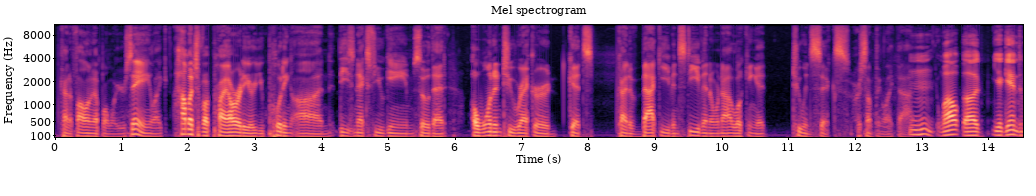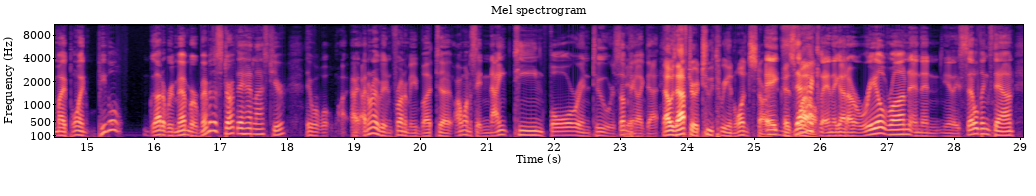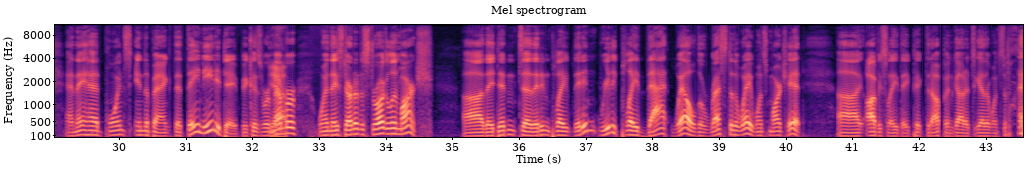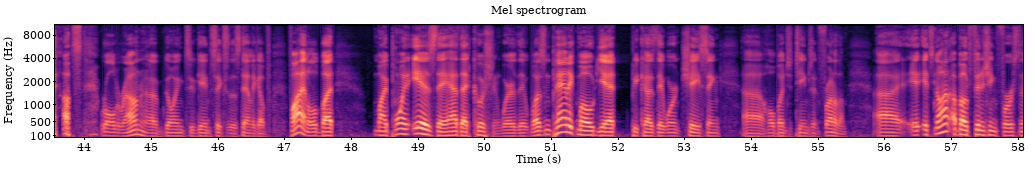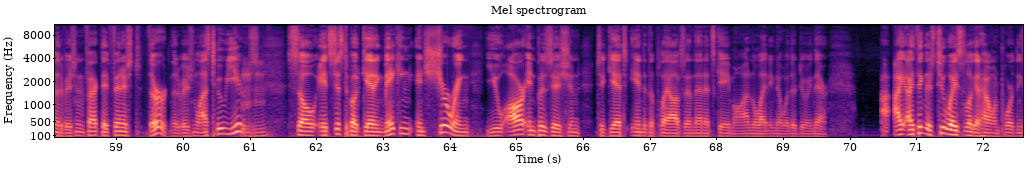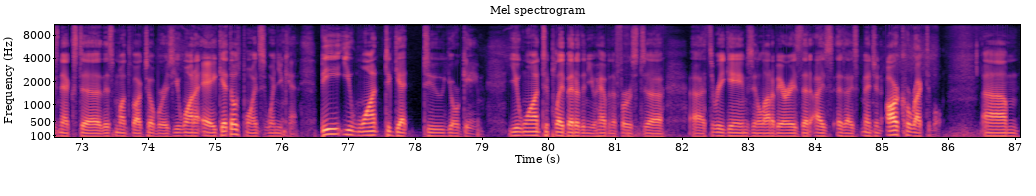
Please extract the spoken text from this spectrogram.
kind of following up on what you're saying, like, how much of a priority are you putting on these next few games so that a one and two record gets kind of back even Steven and we're not looking at two and six or something like that? Mm-hmm. Well, uh, again, to my point, people got to remember. Remember the start they had last year? They were. well, I, I don't have it in front of me, but uh, I want to say 19, 4, and two or something Yeah. like that. That was after a two, three, and one start as well. Exactly, and they got a real run, and then you know they settled things down, and they had points in the bank that they needed, Dave. Because remember when they started to struggle in March, uh, they didn't uh, they didn't play they didn't really play that well the rest of the way once March hit. Uh, obviously, they picked it up and got it together once the playoffs rolled around, uh, going to Game Six of the Stanley Cup Final. But my point is, they had that cushion where it wasn't panic mode yet because they weren't chasing uh, a whole bunch of teams in front of them. Uh, it, it's not about finishing first in the division. In fact, they finished third in the division the last two years. So it's just about getting, making, ensuring you are in position to get into the playoffs, and then it's game on. The Lightning know what they're doing there. I, I think there's two ways to look at how important these next uh, this month of October is. You want to a get those points when you can. B you want to get to your game. You want to play better than you have in the first uh, uh, three games in a lot of areas that, as, as I mentioned, are correctable. Um,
